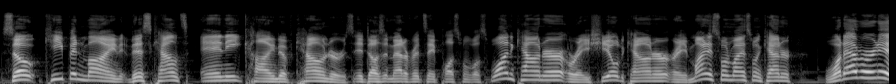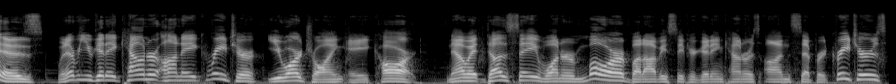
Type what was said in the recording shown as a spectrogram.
So keep in mind, this counts any kind of counters. It doesn't matter if it's a plus one plus one counter, or a shield counter, or a minus one minus one counter. Whatever it is, whenever you get a counter on a creature, you are drawing a card. Now, it does say one or more, but obviously, if you're getting counters on separate creatures,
